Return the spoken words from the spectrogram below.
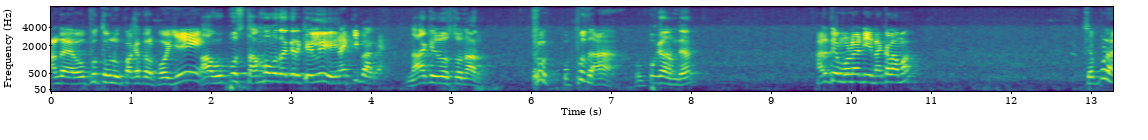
அந்த உப்பு தூணுக்கு பக்கத்தில் போய் ఆ ఉప్పు స్తంభము దగ్గరికి వెళ్ళి நக்கி பார்க்குறேன் నాకి చూస్తున్నారు உப்பு தான் ఉప్పుగా ఉందా அடுத்த முன்னாடி நக்கலாமா చెప్పునా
